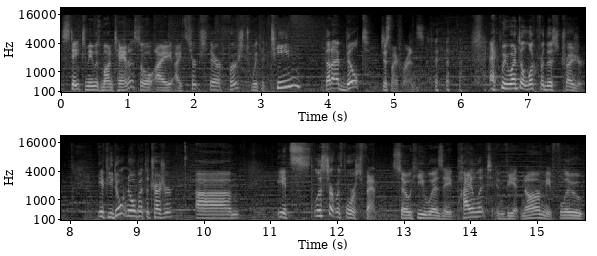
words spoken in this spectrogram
state to me was Montana. So I, I searched there first with a team that I built, just my friends. and we went to look for this treasure. If you don't know about the treasure, um, it's let's start with Forrest Fenn. So he was a pilot in Vietnam. He flew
